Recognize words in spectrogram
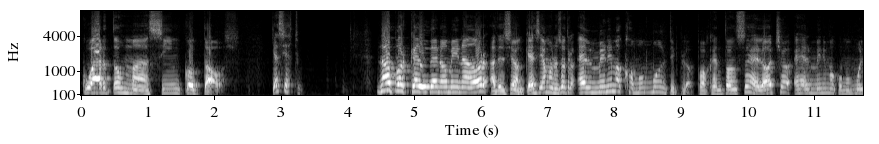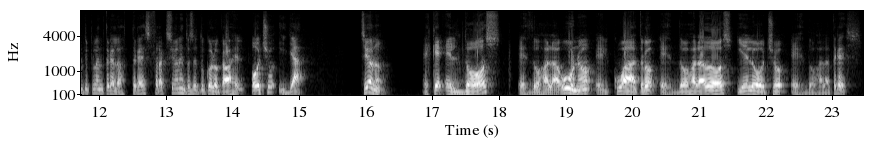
cuartos más cinco octavos. ¿Qué hacías tú? No, porque el denominador, atención, ¿qué decíamos nosotros? El mínimo común múltiplo, porque entonces el 8 es el mínimo común múltiplo entre las tres fracciones, entonces tú colocabas el 8 y ya. ¿Sí o no? Es que el 2 es 2 a la 1, el 4 es 2 a la 2 y el 8 es 2 a la 3.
